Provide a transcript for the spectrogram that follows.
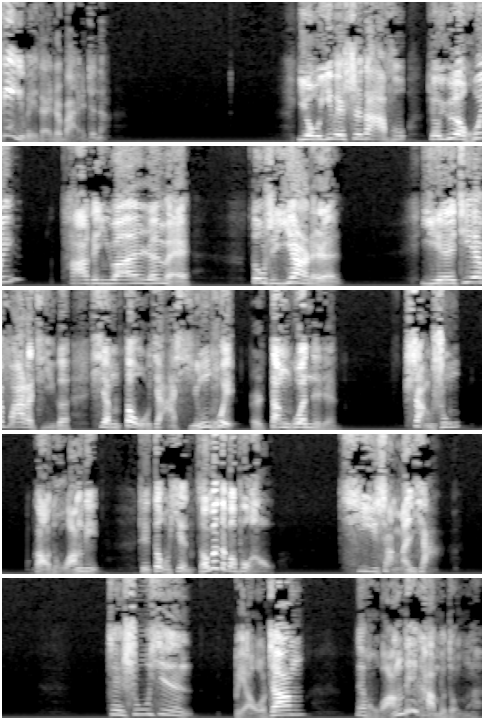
地位在这摆着呢。有一位士大夫叫岳辉，他跟袁安、任伟都是一样的人，也揭发了几个向窦家行贿而当官的人，上书告诉皇帝，这窦宪怎么怎么不好，欺上瞒下。这书信表彰。那皇帝看不懂啊，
